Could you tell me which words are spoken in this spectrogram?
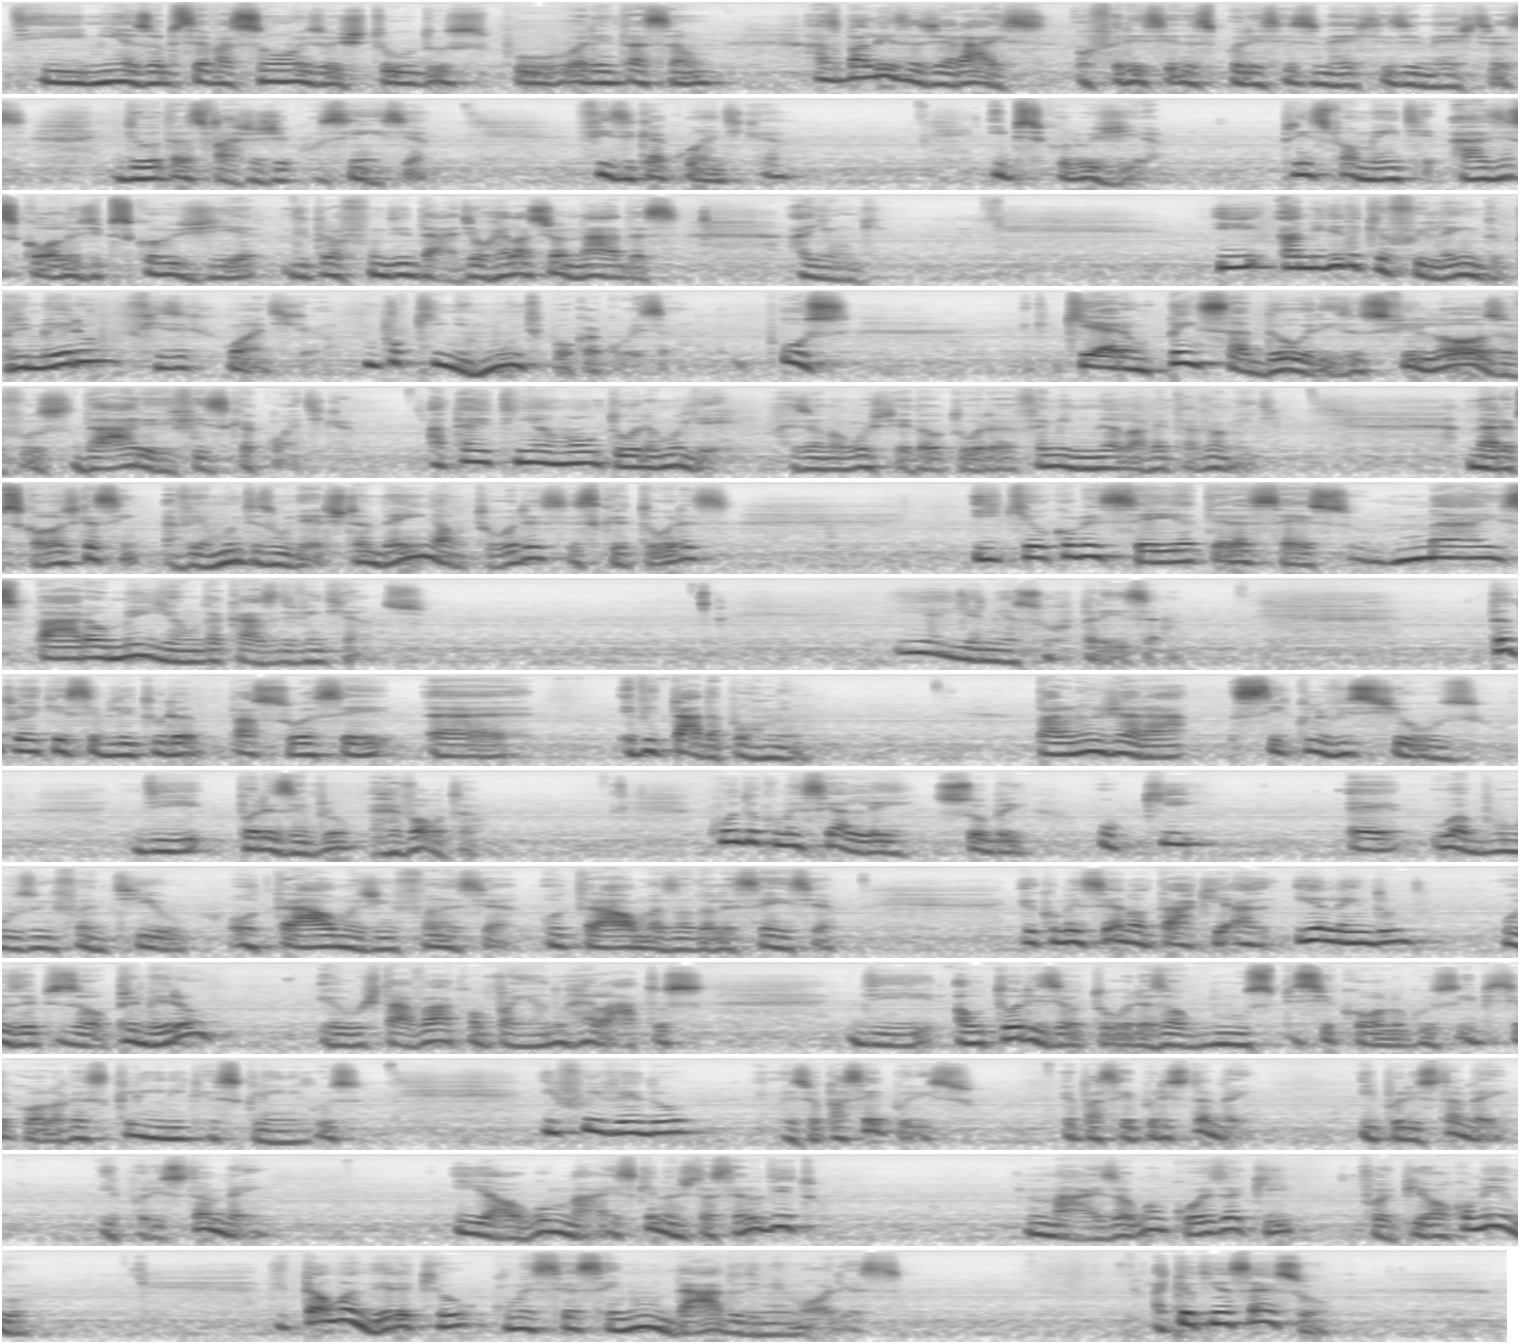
de minhas observações ou estudos por orientação. As balizas gerais oferecidas por esses mestres e mestras de outras faixas de consciência, física quântica e psicologia, principalmente as escolas de psicologia de profundidade ou relacionadas a Jung. E à medida que eu fui lendo, primeiro física quântica, um pouquinho, muito pouca coisa. Os que eram pensadores, os filósofos da área de física quântica. Até tinha uma autora mulher, mas eu não gostei da autora feminina, lamentavelmente. Na área psicológica, sim, havia muitas mulheres também, autoras, escritoras, e que eu comecei a ter acesso mais para o meião da casa de 20 anos. E aí a minha surpresa. Tanto é que essa leitura passou a ser uh, evitada por mim, para não gerar ciclo vicioso de, por exemplo, revolta. Quando eu comecei a ler sobre o que é o abuso infantil, ou traumas de infância, ou traumas na adolescência, eu comecei a notar que ia lendo os episódios. Primeiro, eu estava acompanhando relatos de autores e autoras, alguns psicólogos e psicólogas clínicas, clínicos, e fui vendo, mas eu passei por isso, eu passei por isso também, e por isso também, e por isso também, e algo mais que não está sendo dito, mais alguma coisa que foi pior comigo, de tal maneira que eu comecei a ser inundado de memórias, a que eu tinha acesso,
